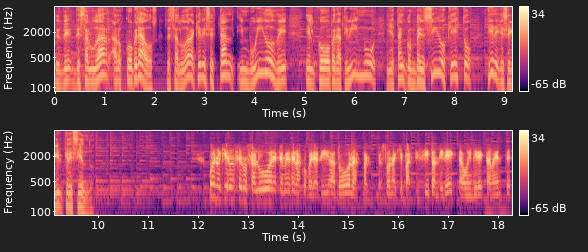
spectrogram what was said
de, saludar a los cooperados, de saludar a quienes están imbuidos de cooperativismo y están convencidos que esto tiene que seguir creciendo. Bueno, quiero hacer un saludo en este mes de las cooperativas a todas las personas que participan directa o indirectamente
